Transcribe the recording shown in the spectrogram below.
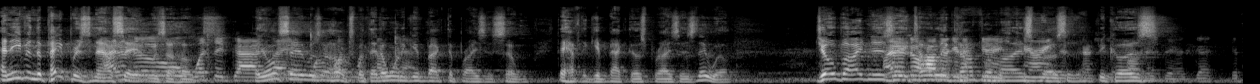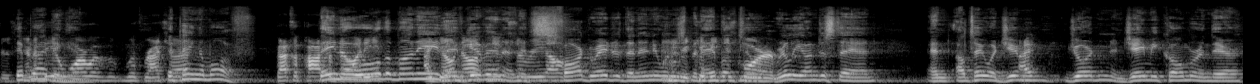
And even the papers now say it was a hoax. they've got, they all like, say it was a hoax, what- but they don't want to give back the prizes, so they have to give back those prizes. They will. Joe Biden is a don't know how they're totally going compromised president because if, they're- if there's going to be a bribing war him. with, with Russia. they're paying him off. That's a possibility. They know all the money they've given, and it's real- far greater than anyone has been be able to more- really understand. And I'll tell you what, Jim I- Jordan and Jamie Comer and their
